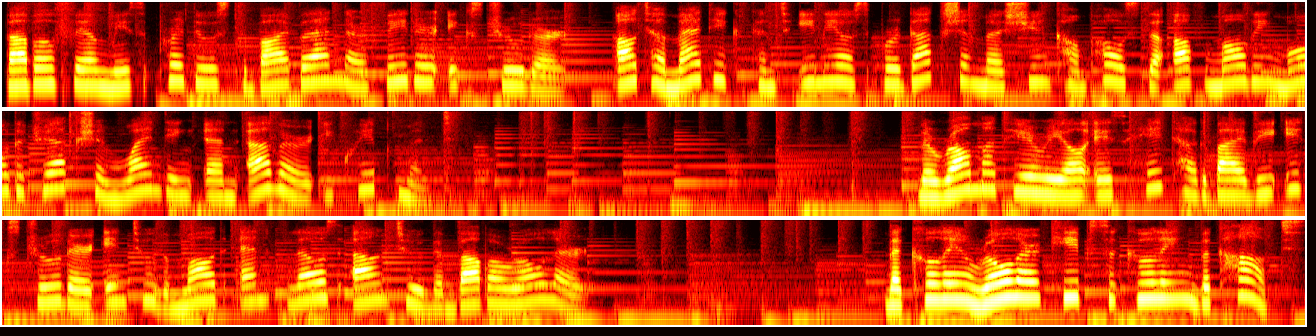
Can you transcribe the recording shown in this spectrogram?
Bubble film is produced by Blender Feeder Extruder, automatic continuous production machine composed of molding mold traction winding and other equipment. The raw material is heated by the extruder into the mold and flows onto the bubble roller. The cooling roller keeps cooling the cuts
